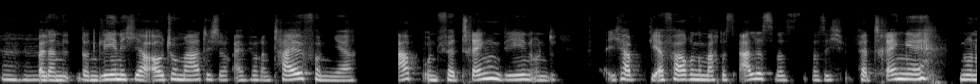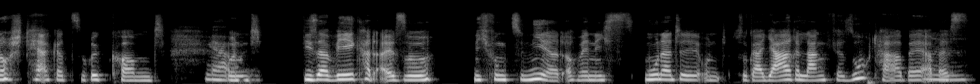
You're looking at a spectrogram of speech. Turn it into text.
Mhm. Weil dann, dann lehne ich ja automatisch auch einfach einen Teil von mir ab und verdränge den. Und ich habe die Erfahrung gemacht, dass alles, was, was ich verdränge, nur noch stärker zurückkommt. Ja. Und dieser Weg hat also nicht funktioniert, auch wenn ich es Monate und sogar Jahre lang versucht habe, mhm. aber es, mhm.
